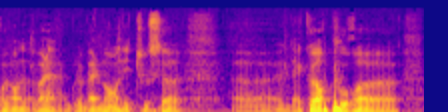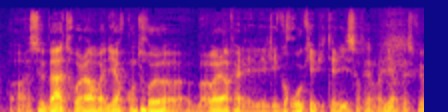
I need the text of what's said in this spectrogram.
on voilà globalement on est tous euh, d'accord pour se battre voilà on va dire contre bah, voilà les, gros capitalistes on va parce que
